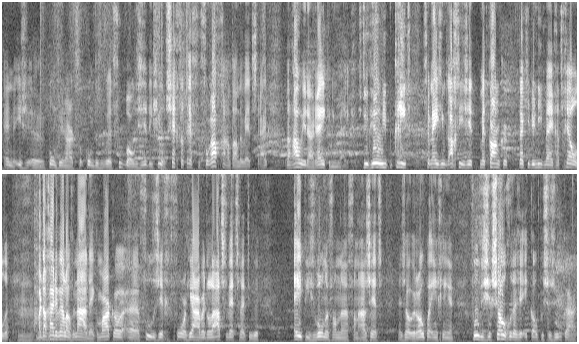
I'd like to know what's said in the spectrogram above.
En is, komt weer naar het, komt dus weer het voetbal. Dus ik zie zeg dat even voorafgaand aan de wedstrijd. Dan hou je daar rekening mee. Het is natuurlijk heel hypocriet. Als er ineens iemand achter je zit met kanker, dat je er niet mee gaat schelden. Maar dan ga je er wel over nadenken. Marco uh, voelde zich vorig jaar bij de laatste wedstrijd die we episch wonnen van, uh, van AZ en zo Europa ingingen. Voelde hij zich zo goed. Hij zei, ik koop een seizoenkaart.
